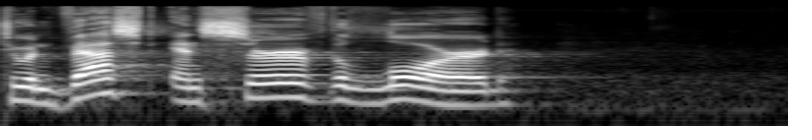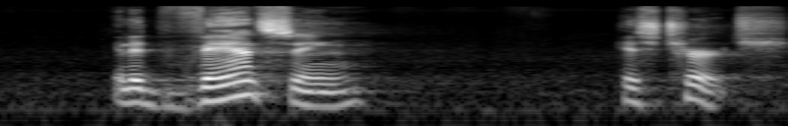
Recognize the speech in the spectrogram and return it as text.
to invest and serve the Lord in advancing his church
